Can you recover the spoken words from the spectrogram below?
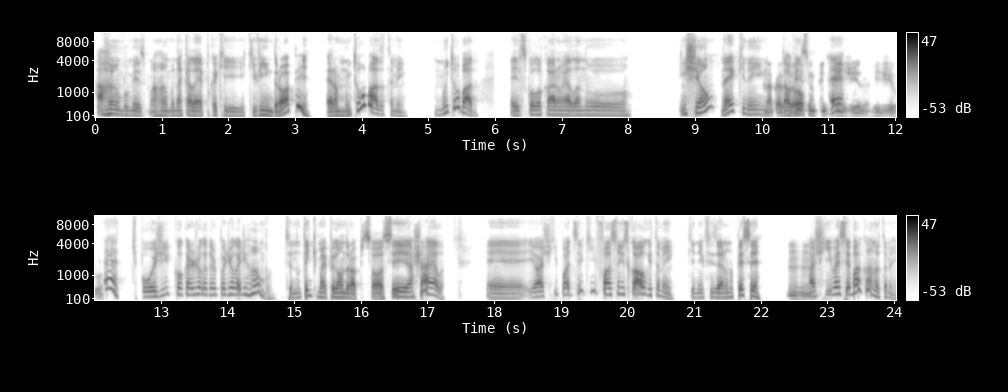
A Rambo mesmo. A Rambo naquela época que, que vinha em drop, era muito roubada também. Muito roubada. Aí eles colocaram ela no. Em chão, né? Que nem. Na casual talvez. com pente é. estendido. Ridículo. É, tipo, hoje qualquer jogador pode jogar de Rambo. Você não tem que mais pegar um drop, só você achar ela. É, eu acho que pode ser que façam isso com a AUG também, que nem fizeram no PC. Uhum. Acho que vai ser bacana também.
